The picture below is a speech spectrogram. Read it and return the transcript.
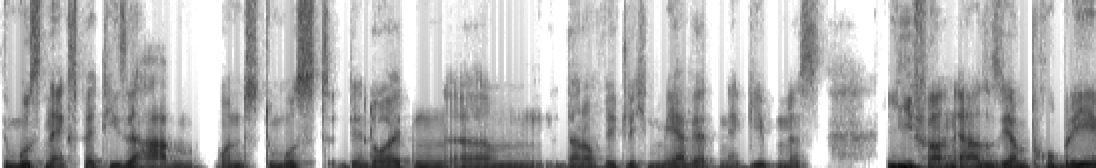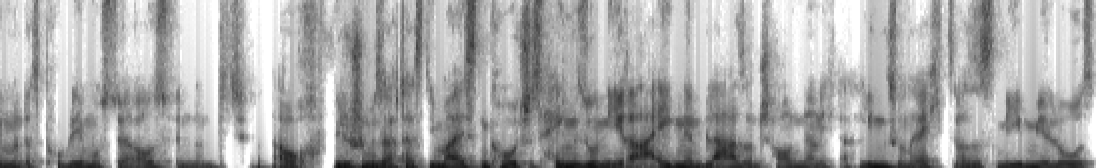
du musst eine Expertise haben und du musst den Leuten ähm, dann auch wirklich einen Mehrwert, ein Ergebnis liefern. Ja, also sie haben ein Problem und das Problem musst du herausfinden. Und auch, wie du schon gesagt hast, die meisten Coaches hängen so in ihrer eigenen Blase und schauen gar nicht nach links und rechts, was ist neben mir los,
